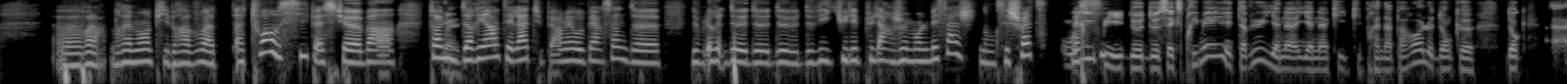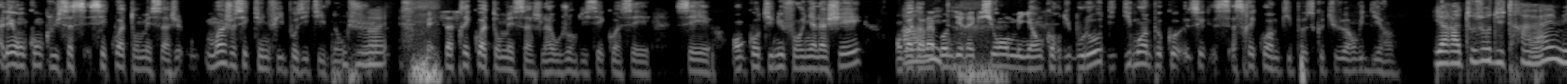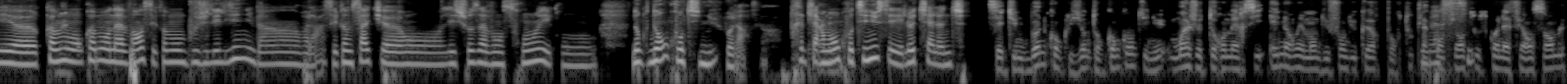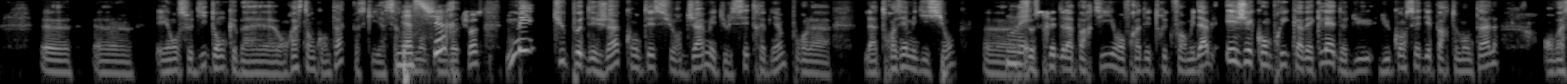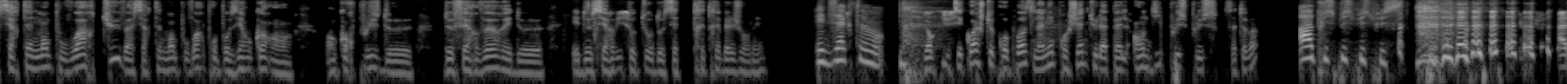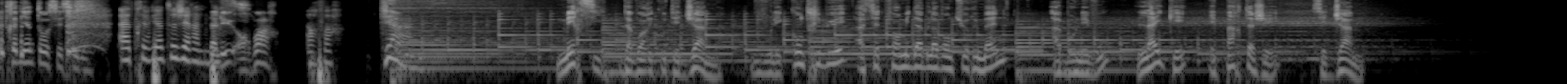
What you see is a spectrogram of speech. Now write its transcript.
Euh, voilà, vraiment. Et puis bravo à, à toi aussi, parce que ben, toi, mine Ouais. de rien, tu es là, tu permets aux personnes de, de, de, de, de- de véhiculer plus largement le message. Donc c'est chouette. Oui, Merci. puis de, de s'exprimer. Tu as vu, il y en a, y en a qui, qui prennent la parole. Donc, euh, donc, allez, on conclut. Ça, c'est quoi ton message? Moi, je sais que tu es une fille positive. Donc, je... Ouais. Mais ça serait quoi ton message là aujourd'hui? C'est quoi? C'est, c'est, on continue, faut rien lâcher? On va Ah dans la bonne direction, mais il y a encore du boulot. Dis- Dis-moi un peu, ça serait quoi un petit peu ce que tu as envie de dire? il y aura toujours du travail, mais euh, comme Ouais. on, comme on avance et comme on bouge les lignes, ben voilà, c'est comme ça que on- les choses avanceront et qu'on. Donc non, on continue. Voilà, très clairement, on continue, c'est le challenge. C'est une bonne conclusion, donc on continue. Moi, je te remercie énormément du fond du cœur pour toute la confiance, tout ce qu'on a fait ensemble. Euh, euh, et on se dit donc, ben, on reste en contact parce qu'il y a certainement d'autres choses. Mais tu peux déjà compter sur Jam, et tu le sais très bien, pour la, la troisième édition. Euh, Oui, je serai de la partie, on fera des trucs formidables. Et j'ai compris qu'avec l'aide du, du conseil départemental, on va certainement pouvoir, tu vas certainement pouvoir proposer encore, en- encore plus de, de ferveur et de, et de service autour de cette très très belle journée. Exactement. Donc, tu sais quoi, je te propose, l'année prochaine, tu l'appelles Andy plus plus. Ça te va? Ah, plus, plus, plus, plus. À très bientôt, Cécile. À très bientôt, Gérald. Salut, Merci. au revoir. Au revoir. Jam. Merci d'avoir écouté Jam. Vous voulez contribuer à cette formidable aventure humaine? Abonnez-vous, likez et partagez. C'est Jam.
